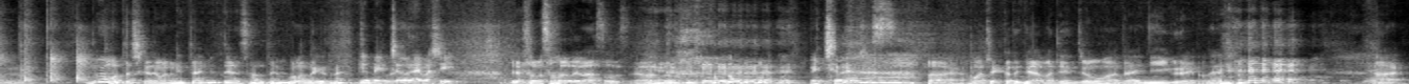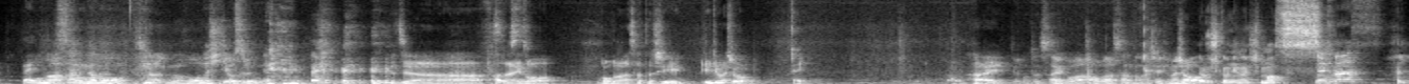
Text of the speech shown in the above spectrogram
いムームーも確かでも2体目で3体目も分かんないけどね。いやめっちゃ羨ましい。いやそそれはそうですね。めっちゃ羨ましいです。はい。まあ結果的にはまあ現状は第2位ぐらいのね。は第二小川さんがもう天意無法の否定をするんで。い じゃあ最後小川聡いきましょはい、うはい。ということで最後は小川さんの話いきましょよろしくお願いします。お願いします。はい。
